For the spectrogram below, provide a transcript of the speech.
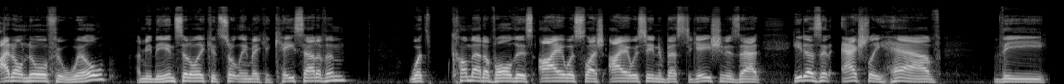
I don't know if it will. I mean, the NCAA could certainly make a case out of him, what's come out of all this Iowa slash Iowa State investigation is that he doesn't actually have the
